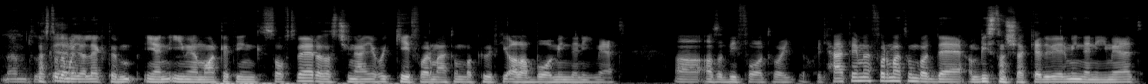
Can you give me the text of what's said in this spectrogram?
Nem tudok azt tudom, erre. hogy a legtöbb ilyen e-mail marketing szoftver az azt csinálja, hogy két formátumba küld ki alapból minden e-mailt. A, az a default, hogy, hogy HTML formátumban, de a biztonság kedvéért minden e-mailt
